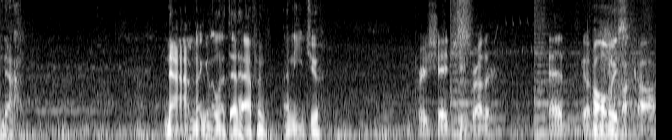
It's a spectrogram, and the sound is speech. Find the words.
Nah. Nah, I'm not gonna let that happen. I need you. Appreciate you, brother. Head, go Always. fuck off.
